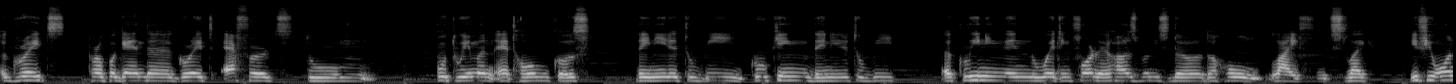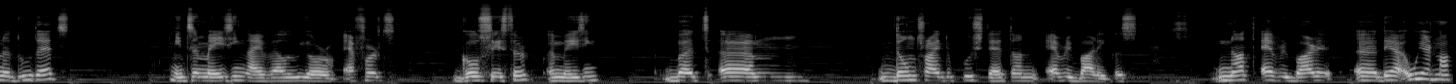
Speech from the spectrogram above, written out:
a great propaganda great efforts to put women at home because they needed to be cooking, they needed to be uh, cleaning and waiting for their husbands the, the whole life. It's like if you want to do that, it's amazing. I value your efforts. Go, sister, amazing. But um, don't try to push that on everybody because not everybody. Uh, they are, we are not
